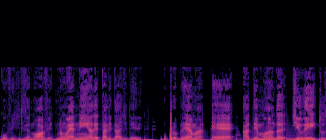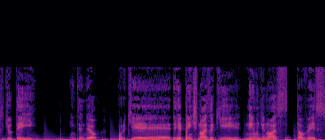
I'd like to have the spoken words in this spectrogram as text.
Covid-19, não é nem a letalidade dele. Problema é a demanda de leitos de UTI, entendeu? Porque de repente nós aqui, nenhum de nós talvez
